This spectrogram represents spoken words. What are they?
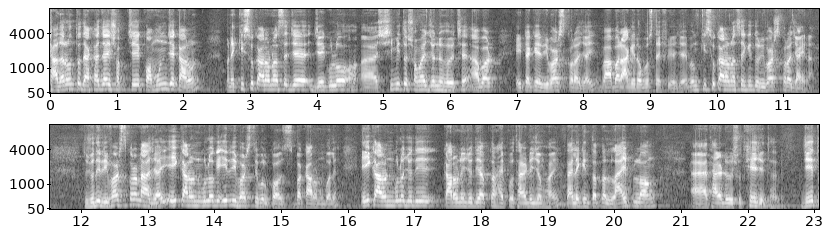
সাধারণত দেখা যায় সবচেয়ে কমন যে কারণ মানে কিছু কারণ আছে যে, যেগুলো সীমিত সময়ের জন্য হয়েছে, আবার এটাকে রিভার্স করা যায় বা আবার আগের অবস্থায় ফিরে যায় এবং কিছু কারণ আছে কিন্তু রিভার্স করা যায় না। তো যদি রিভার্স করা না যায়, এই কারণগুলোকে ইরিভার্সিবল কজ বা কারণ বলে। এই কারণগুলো যদি, কারণে যদি আপনার হাইপোথাইরয়েডিজম হয়, তাহলে কিন্তু আপনার লাইফ লং থাইরয়েডের ওষুধ খেয়ে যেতে হবে। যেহেতু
